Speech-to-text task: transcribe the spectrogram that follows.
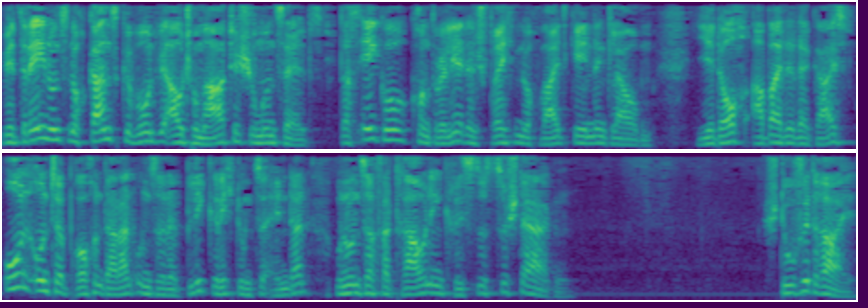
Wir drehen uns noch ganz gewohnt wie automatisch um uns selbst. Das Ego kontrolliert entsprechend noch weitgehenden Glauben. Jedoch arbeitet der Geist ununterbrochen daran, unsere Blickrichtung zu ändern und unser Vertrauen in Christus zu stärken. Stufe 3.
